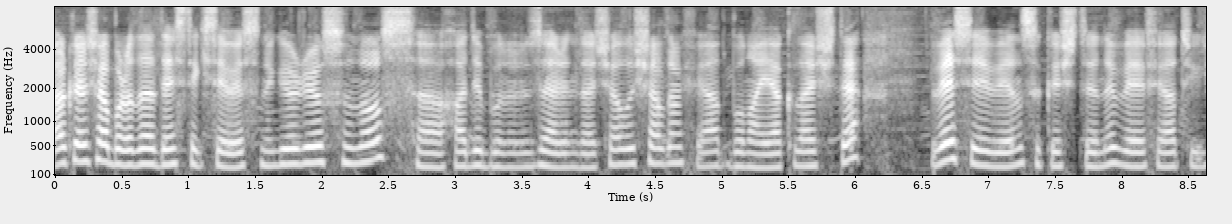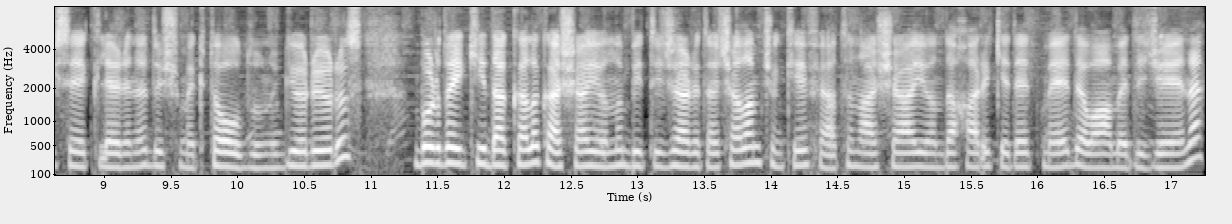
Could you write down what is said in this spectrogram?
Arkadaşlar burada destek seviyesini görüyorsunuz. Ee, Hadi bunun üzerinde çalışalım. Fiyat buna yaklaştı. Ve seviyenin sıkıştığını ve fiyat yükseklerine düşmekte olduğunu görüyoruz. Burada 2 dakikalık aşağı yönlü bir ticaret açalım. Çünkü fiyatın aşağı yönde hareket etmeye devam edeceğini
